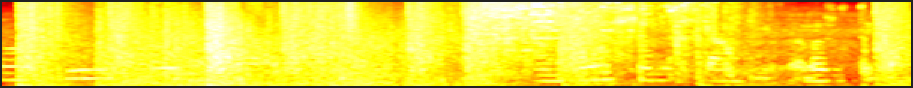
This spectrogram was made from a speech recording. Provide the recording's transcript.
not. I know someone's down here, and I'll just take off.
